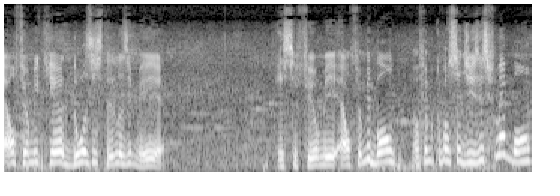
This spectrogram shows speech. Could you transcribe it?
é um filme que é duas estrelas e meia. Esse filme é um filme bom. É um filme que você diz, esse filme é bom.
